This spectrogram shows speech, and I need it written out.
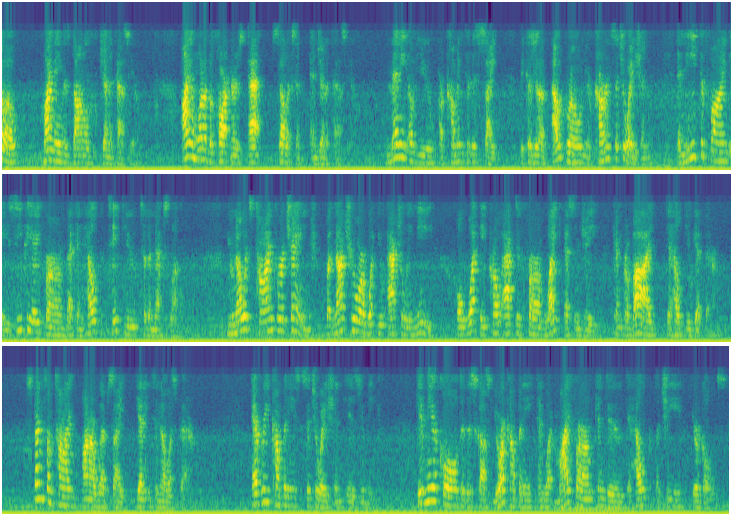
Hello, my name is Donald Giannattasio. I am one of the partners at Seligson and Giannattasio. Many of you are coming to this site because you have outgrown your current situation and need to find a CPA firm that can help take you to the next level. You know it's time for a change, but not sure what you actually need or what a proactive firm like S&G can provide to help you get there. Spend some time on our website getting to know us better. Every company's situation is unique. Give me a call to discuss your company and what my firm can do to help achieve your goals.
